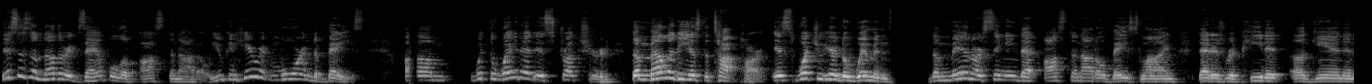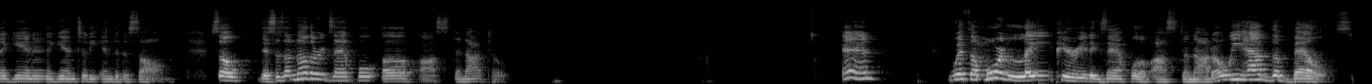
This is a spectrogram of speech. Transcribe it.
this is another example of ostinato. You can hear it more in the bass. Um, with the way that it's structured, the melody is the top part. It's what you hear the women. The men are singing that ostinato bass line that is repeated again and again and again to the end of the song. So this is another example of ostinato. And with a more late period example of ostinato, we have the bells,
